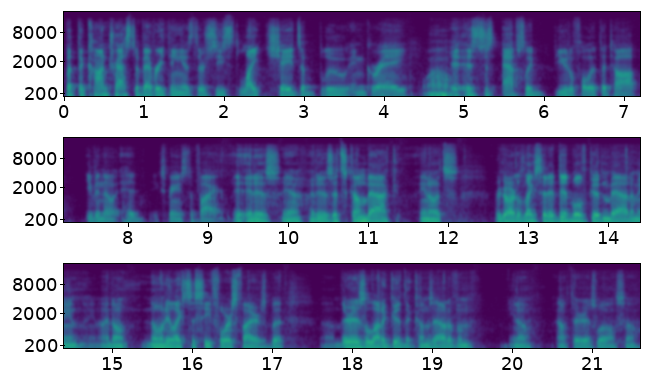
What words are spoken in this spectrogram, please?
but the contrast of everything is there's these light shades of blue and gray. Wow. It's just absolutely beautiful at the top, even though it had experienced a fire. it, it is, yeah, it is. It's come back. You know, it's regardless. Like I said, it did both good and bad. I mean, you know, I don't. Nobody likes to see forest fires, but um, there is a lot of good that comes out of them. You know, out there as well. So.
